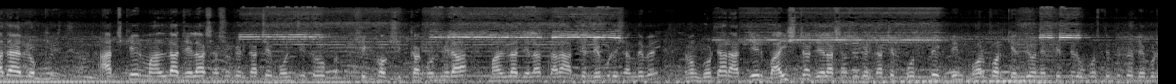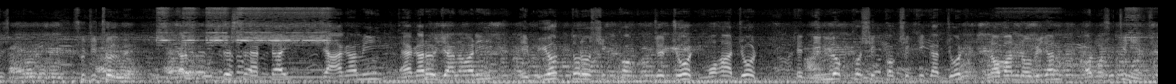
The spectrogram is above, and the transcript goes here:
আদায়ের লক্ষ্যে। আজকের মালদা জেলা শাসকের কাছে বঞ্চিত শিক্ষক, শিক্ষাকর্মীরা। মালদা জেলার তারা আজকে ডেপুটেশন দেবে এবং গোটা রাজ্যের বাইশটা জেলা শাসকের কাছে প্রত্যেক দিন পরপর কেন্দ্রীয় নেতৃত্বের উপস্থিতিতে ডেপুটেশন কর্মসূচি চলবে। তার উদ্দেশ্য একটাই যে আগামী এগারোই জানুয়ারি এই বৃহত্তর শিক্ষক যে জোট মহাজোট সে তিন লক্ষ শিক্ষক, শিক্ষিকার জোট নবান্ন অভিযান কর্মসূচি নিয়েছে।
